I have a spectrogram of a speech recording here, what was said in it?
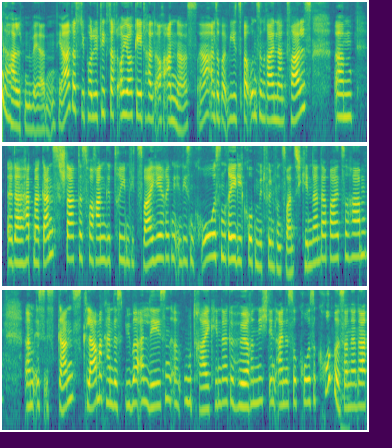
eingehalten werden. Ja, dass die Politik sagt, oh ja, geht halt auch anders. Ja, also wie jetzt bei uns in Rheinland-Pfalz, da hat man ganz stark das vorangetrieben, die Zweijährigen in diesen großen Regelgruppen mit 25 Kindern dabei zu haben. Ähm, es ist ganz klar, man kann das überall lesen, äh, U3-Kinder gehören nicht in eine so große Gruppe, ja. sondern da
